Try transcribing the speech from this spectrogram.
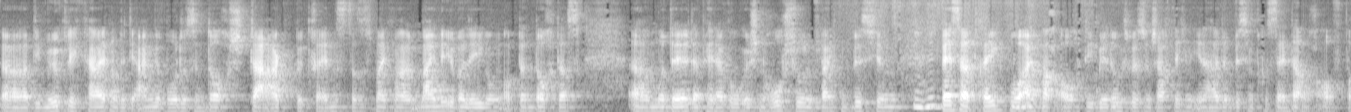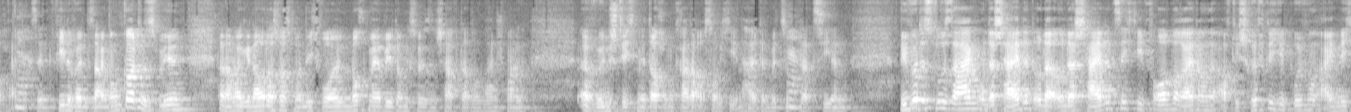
äh, die Möglichkeiten oder die Angebote sind doch stark begrenzt. Das ist manchmal meine Überlegung, ob dann doch das Modell der pädagogischen Hochschulen vielleicht ein bisschen mhm. besser trägt, wo mhm. einfach auch die bildungswissenschaftlichen Inhalte ein bisschen präsenter auch aufbereitet ja. sind. Viele würden sagen, um Gottes Willen, dann haben wir genau das, was wir nicht wollen, noch mehr Bildungswissenschaft, aber manchmal wünschte ich mir doch, um gerade auch solche Inhalte mit zu ja. platzieren. Wie würdest du sagen, unterscheidet oder unterscheidet sich die Vorbereitung auf die schriftliche Prüfung eigentlich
